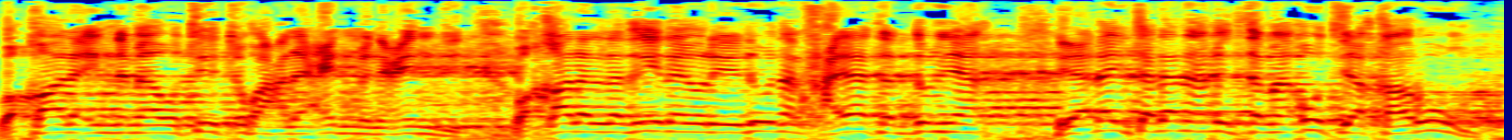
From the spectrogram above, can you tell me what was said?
وقال إنما أوتيته على علم عندي. وقال الذين يريدون الحياة الدنيا يا ليت لنا مثل ما أوتي قارون.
